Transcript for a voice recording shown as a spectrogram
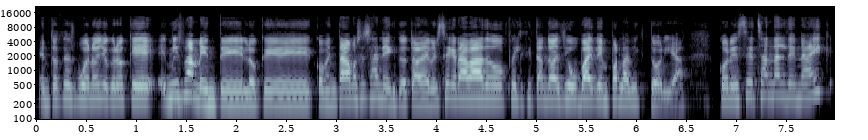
Entonces, bueno, yo creo que eh, mismamente lo que comentábamos, esa anécdota de haberse grabado felicitando a Joe Biden por la victoria, con ese chándal de Nike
